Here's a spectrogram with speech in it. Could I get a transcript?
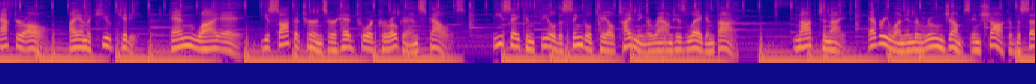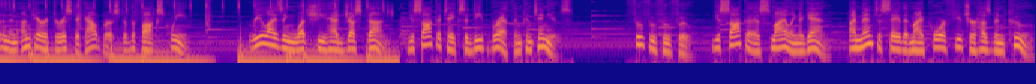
After all, I am a cute kitty. NYA. Yusaka turns her head toward Kuroka and scowls. Issei can feel the single tail tightening around his leg and thigh. Not tonight. Everyone in the room jumps in shock of the sudden and uncharacteristic outburst of the Fox Queen. Realizing what she had just done, Yusaka takes a deep breath and continues. Foo foo foo foo. Yusaka is smiling again. I meant to say that my poor future husband Kun,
